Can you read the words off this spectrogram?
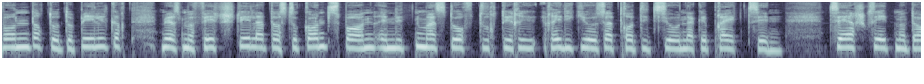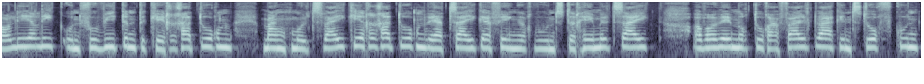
wandert oder pilgert, müssen wir feststellen, dass die ganze Bahn nicht nur das Dorf durch die re- religiösen Traditionen geprägt sind. Zuerst sieht man da Lierlig und von weitem der Kirchenturm, manchmal zwei Kirchenturm, wer Zeigefinger, wo uns der Himmel zeigt. Aber wenn man durch ein Feldweg ins Dorf kommt,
